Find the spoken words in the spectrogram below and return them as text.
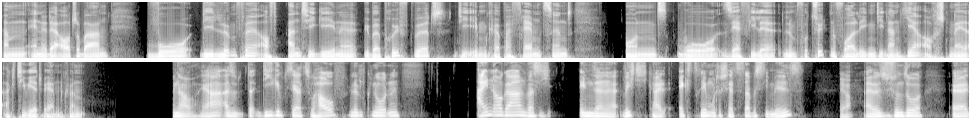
am Ende der Autobahn, wo die Lymphe auf Antigene überprüft wird, die eben körperfremd sind und wo sehr viele Lymphozyten vorliegen, die dann hier auch schnell aktiviert werden können. Genau, ja, also die gibt es ja zuhauf, Lymphknoten. Ein Organ, was ich in seiner Wichtigkeit extrem unterschätzt habe, ist die Milz. Ja. Also es ist schon so, äh,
